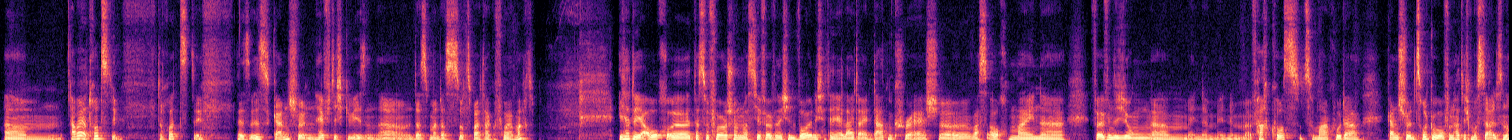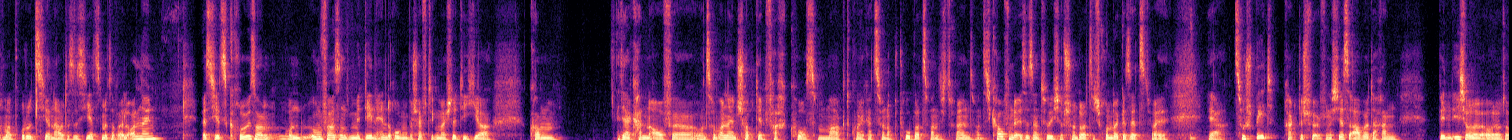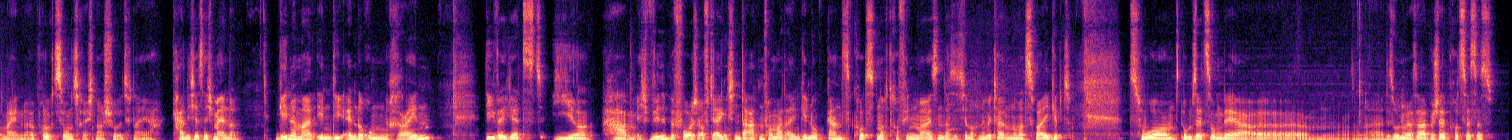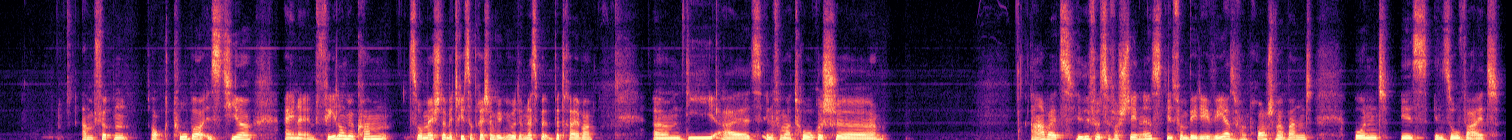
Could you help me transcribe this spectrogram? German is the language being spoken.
Ähm, aber ja, trotzdem, trotzdem, es ist ganz schön heftig gewesen, äh, dass man das so zwei Tage vorher macht. Ich hatte ja auch, äh, dass wir vorher schon was hier veröffentlichen wollen. Ich hatte ja leider einen Datencrash, äh, was auch meine Veröffentlichung ähm, in, einem, in einem Fachkurs zu Marco da ganz schön zurückgeworfen hat. Ich musste alles nochmal produzieren, aber das ist jetzt mittlerweile online. Wer sich jetzt größer und umfassend mit den Änderungen beschäftigen möchte, die hier kommen, der kann auf äh, unserem Online-Shop den Fachkurs Marktkommunikation Oktober 2023 kaufen. Der ist jetzt natürlich auch schon deutlich runtergesetzt, weil er zu spät praktisch veröffentlicht ist, aber daran bin ich oder, oder mein äh, Produktionsrechner schuld. Naja, kann ich jetzt nicht mehr ändern. Gehen wir mal in die Änderungen rein, die wir jetzt hier haben. Ich will, bevor ich auf die eigentlichen Datenformate eingehe, nur ganz kurz noch darauf hinweisen, dass es hier noch eine Mitteilung Nummer zwei gibt zur Umsetzung der, äh, des Universalbestellprozesses. Am 4. Oktober ist hier eine Empfehlung gekommen zur Mesh der Betriebsabrechnung gegenüber dem Netzbetreiber ähm, die als informatorische Arbeitshilfe zu verstehen ist. Die ist vom BDW, also vom Branchenverband, und ist insoweit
